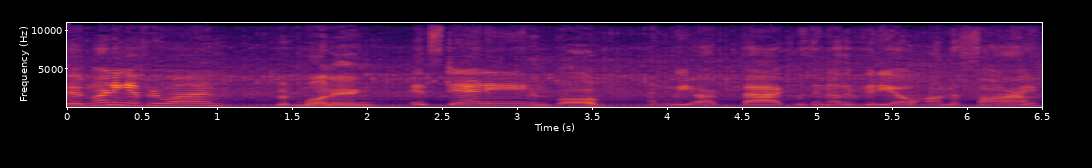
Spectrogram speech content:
Good morning, everyone. Good morning. It's Danni. And Bob. And we are back with another video on the farm.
